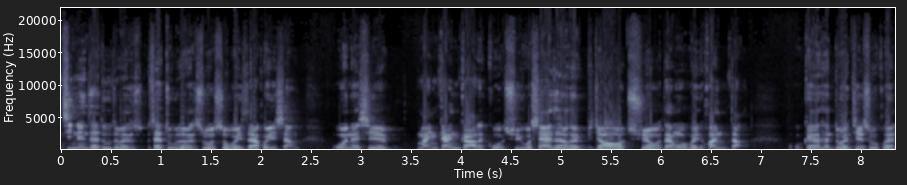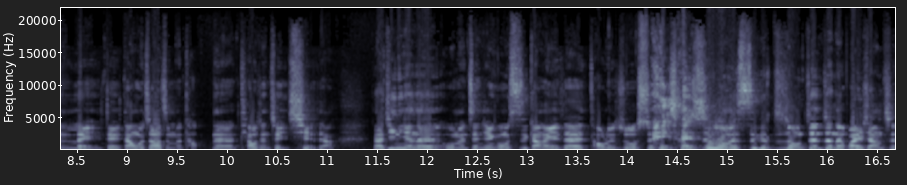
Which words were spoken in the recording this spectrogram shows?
今天在读这本书在读这本书的时候，我一直在回想我那些蛮尴尬的过去。我现在真的会比较怯但我会换挡。我跟很多人接触会很累，对，但我知道怎么调，呃调整这一切这样。那今天呢，我们整间公司刚刚也在讨论说，谁才是我们四个之中真正的外向者？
